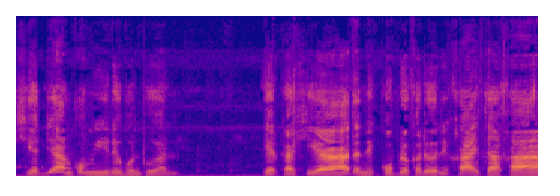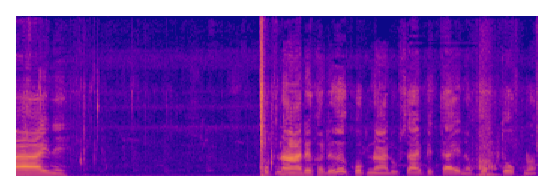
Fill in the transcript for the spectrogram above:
เขียดย่างก็มีเด้อเพื่อนเพื่อนๆเขียดกับเขียด อันนี้กบเด้อค่ะเด้อนี่ขายจ้าขายนี่กบนาเด้อค่ะเด้อกบนาลูกชายไปใต้เนาะฝนตกเนาะ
